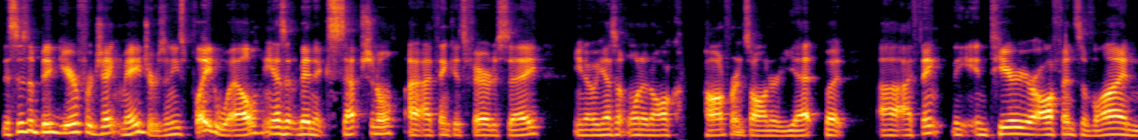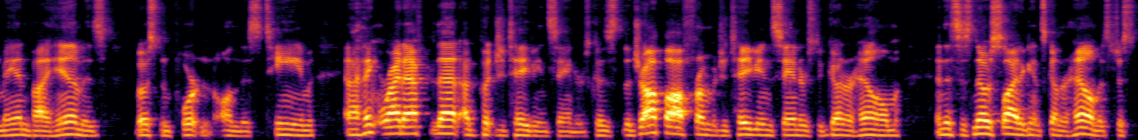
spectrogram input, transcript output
this is a big year for jake majors and he's played well. He hasn't been exceptional i, I think it's fair to say. You know he hasn't won an all conference honor yet but uh, i think the interior offensive line manned by him is most important on this team and I think right after that, I'd put Ja'Tavion Sanders because the drop off from Ja'Tavion Sanders to Gunnar Helm, and this is no slide against Gunnar Helm, it's just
